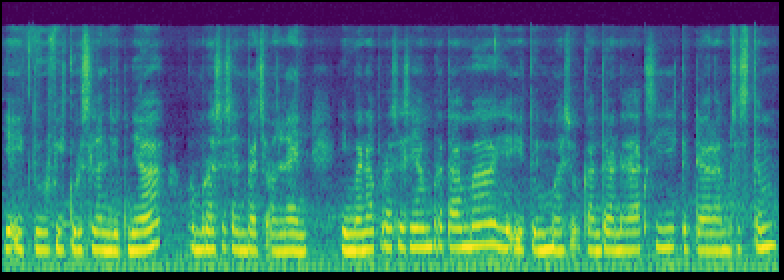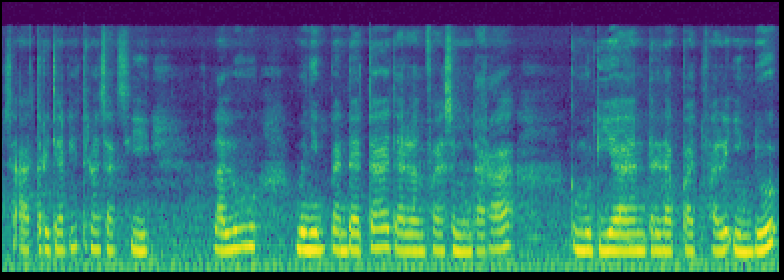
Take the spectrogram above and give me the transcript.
yaitu figur selanjutnya pemrosesan baca online, di mana proses yang pertama yaitu memasukkan transaksi ke dalam sistem saat terjadi transaksi, lalu menyimpan data dalam file sementara, kemudian terdapat file induk,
